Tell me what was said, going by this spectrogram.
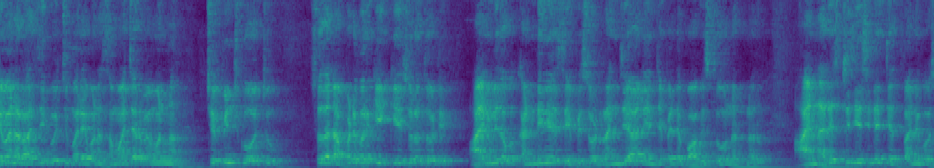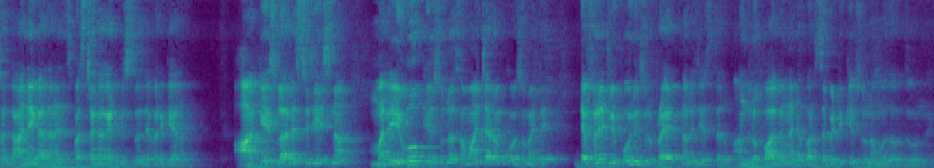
ఏమైనా రాజీకి వచ్చి మరి ఏమైనా సమాచారం ఏమన్నా చెప్పించుకోవచ్చు. సో దట్ అప్పటి వరకు ఈ కేసులతోటి ఆయన మీద ఒక కంటిన్యూస్ ఎపిసోడ్ రన్ చేయాలి అని చెప్పి అయితే భావిస్తూ ఉన్నట్టున్నారు. ఆయన అరెస్ట్ చేసిందే జత్వాని కోసం కానే కాదనేది స్పష్టంగా కనిపిస్తుంది ఎవరికైనా. ఆ కేసులో అరెస్ట్ చేసిన మరేవో కేసుల్లో సమాచారం కోసం అయితే డెఫినెట్లీ పోలీసులు ప్రయత్నాలు చేస్తారు. అందులో భాగంగానే వరుస పెట్టి కేసులు నమోదవుతూ ఉన్నాయి.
